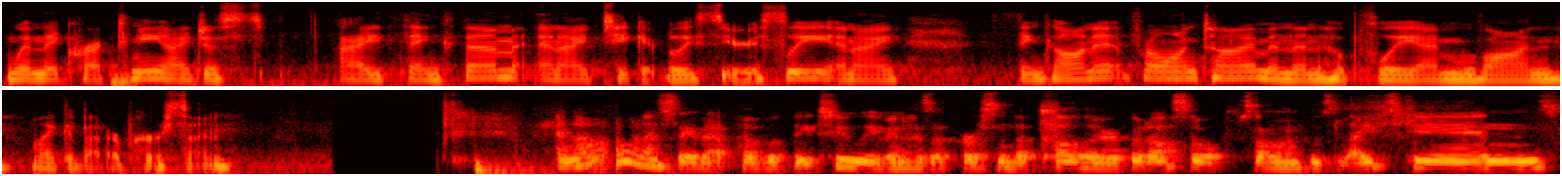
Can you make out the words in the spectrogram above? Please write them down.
when they correct me I just I thank them and I take it really seriously and I think on it for a long time and then hopefully I move on like a better person. And I want to say that publicly too, even as a person of color, but also someone who's light skinned,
